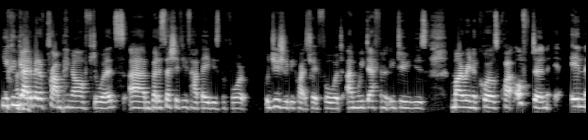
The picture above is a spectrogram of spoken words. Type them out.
You can okay. get a bit of cramping afterwards, um, but especially if you've had babies before, would usually be quite straightforward. And we definitely do use Mirena coils quite often in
